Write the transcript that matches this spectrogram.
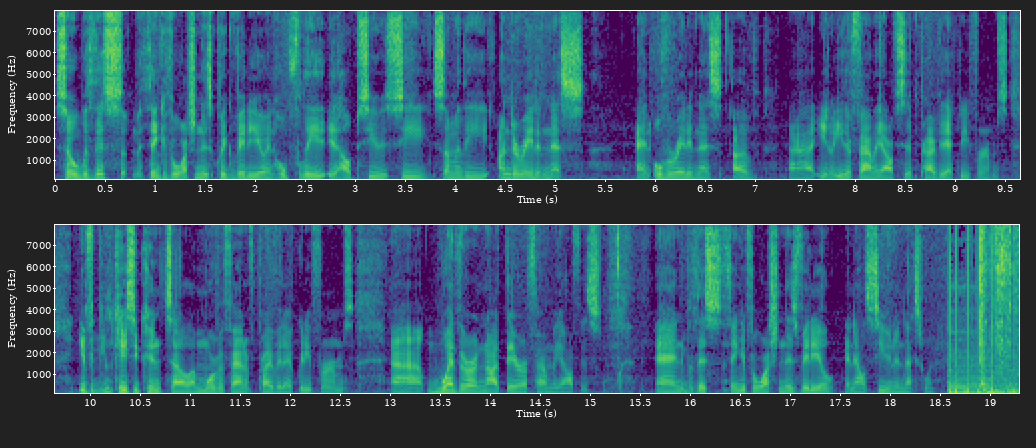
So with this, thank you for watching this quick video and hopefully it helps you see some of the underratedness and overratedness of uh, you know, either family offices, or private equity firms. If, in case you couldn't tell, I'm more of a fan of private equity firms, uh, whether or not they are a family office. And with this, thank you for watching this video, and I'll see you in the next one.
